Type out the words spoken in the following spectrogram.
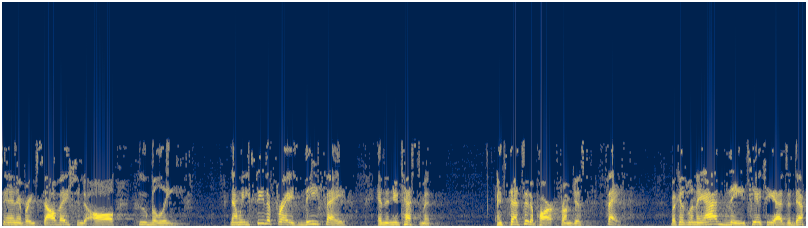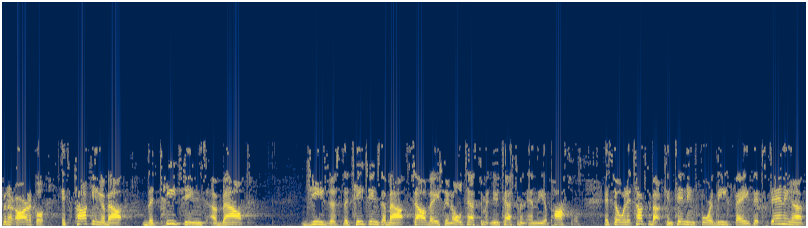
sin and brings salvation to all who believe. Now, when you see the phrase the faith in the New Testament, it sets it apart from just faith. Because when they add the, THE adds a definite article, it's talking about the teachings about Jesus, the teachings about salvation, Old Testament, New Testament, and the apostles. And so when it talks about contending for the faith, it's standing up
